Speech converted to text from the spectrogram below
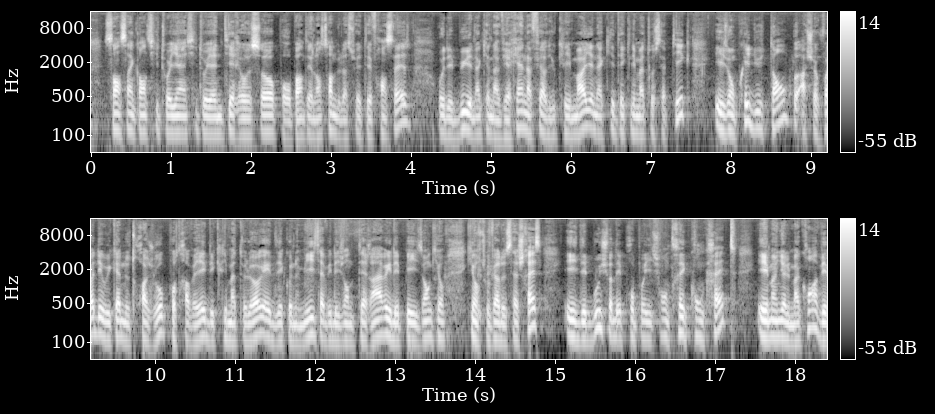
150 citoyens et citoyennes tirés au sort pour représenter l'ensemble de la société française. Au début, il y en a qui n'avaient rien à faire du climat, il y en a qui étaient climato-sceptiques. Et ils ont pris du temps, à chaque fois, des week-ends de trois jours, pour travailler avec des climatologues, avec des économistes, avec des gens de terrain, avec des paysans qui ont, qui ont souffert de sécheresse. Et ils débouchent sur des propositions très concrètes. Et Emmanuel Macron avait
